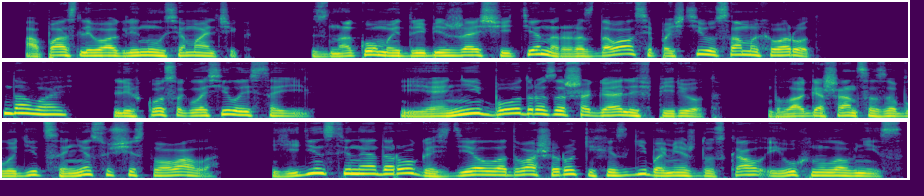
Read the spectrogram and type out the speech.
– опасливо оглянулся мальчик. Знакомый дребезжащий тенор раздавался почти у самых ворот. «Давай», – легко согласилась Саиль. И они бодро зашагали вперед. Благо шанса заблудиться не существовало. Единственная дорога сделала два широких изгиба между скал и ухнула вниз.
